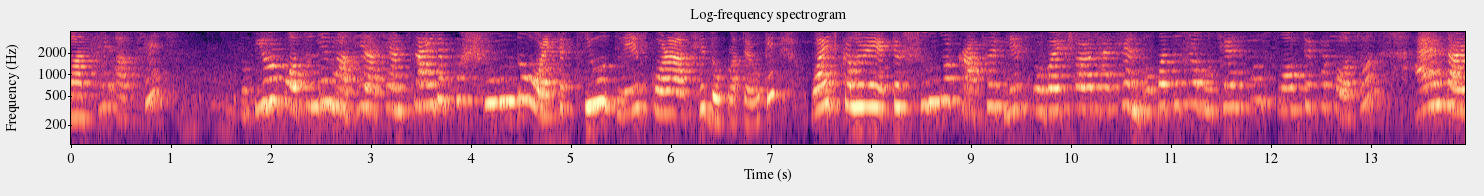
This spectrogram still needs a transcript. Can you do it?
মাঝে আছে। সো পিওর কটনের মাঝে আছে আর সাইডে খুব সুন্দর একটা কিউট লেস করা আছে দোপাট্টার ওকে হোয়াইট কালারের একটা সুন্দর কাটওয়ার্ক লেস প্রোভাইড করা থাকছে আর দোপাট্টাটা হচ্ছে একদম সফট একটা কটন অ্যান্ড তার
